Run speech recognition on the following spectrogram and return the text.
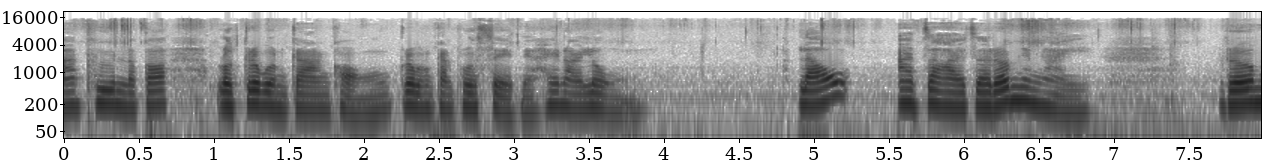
มากขึ้น แล้วก็ลดกระบวนการของกระบวนการ process เนี่ยให้น้อยลง แล้วอาจารย์จะเริ่มยังไง เริ่ม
